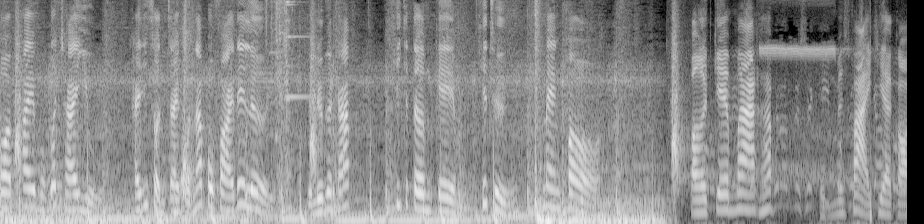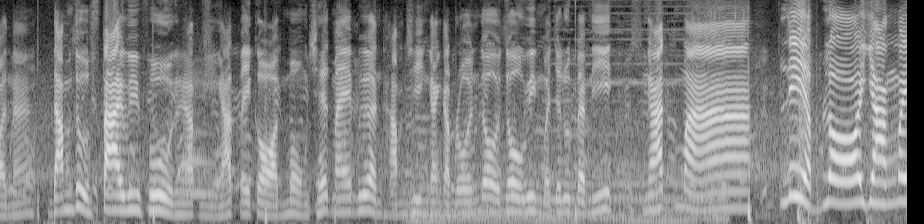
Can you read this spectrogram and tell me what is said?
ปลอดภัยผมก็ใช้อยู่ ใครที่สนใจกดหน้าโปรไฟล์ได้เลย อย่าลืมนะครับ ที่จะเติมเกมคิดถึงแมงปอ เปิดเกมมากครับผมเป็นฝ่ายเคลียร์ก่อนนะดำดูสไตล์วีฟูนะครับมีงัดไปก่อนมงเช็ดไหมเพื่อนทำชิงกันกับโรนโดโดวิ่งเหมือนจะหลุดแบบนี้ งัดมา เรียบร้อยยังไม่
